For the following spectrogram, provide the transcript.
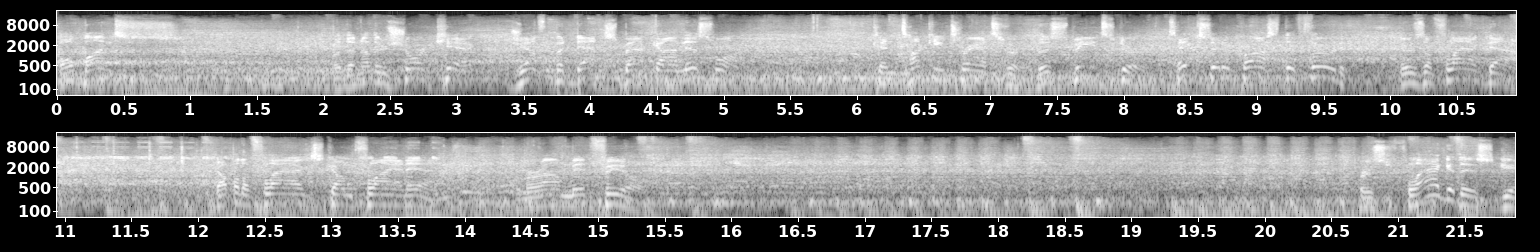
Cole Bunce with another short kick. Jeff Badet back on this one. Kentucky transfer. The speedster takes it across the 30. There's a flag down. A couple of flags come flying in from around midfield. First flag of this game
